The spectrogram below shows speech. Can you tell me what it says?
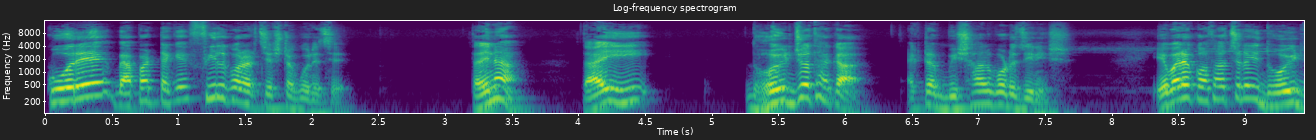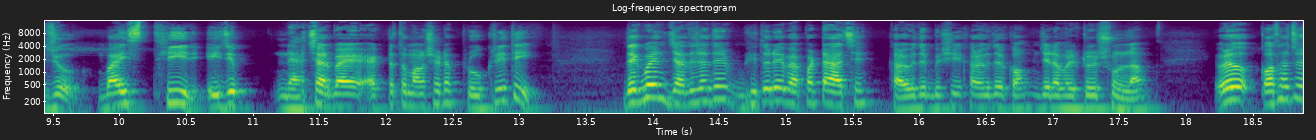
করে ব্যাপারটাকে ফিল করার চেষ্টা করেছে। তাই না? তাই ধৈর্য থাকা একটা বিশাল বড় জিনিস। এবারে কথা হচ্ছিল এই ধৈর্য বা স্থির, এই যে ন্যাচার বা একটা তো মানুষের একটা প্রকৃতি। দেখবেন যাদের যাদের ভিতরে ব্যাপারটা আছে, কারোর ভিতরে বেশি, কারোর ভিতরে কম, যেটা আমরা একটু শুনলাম। এবারে কথা হচ্ছে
